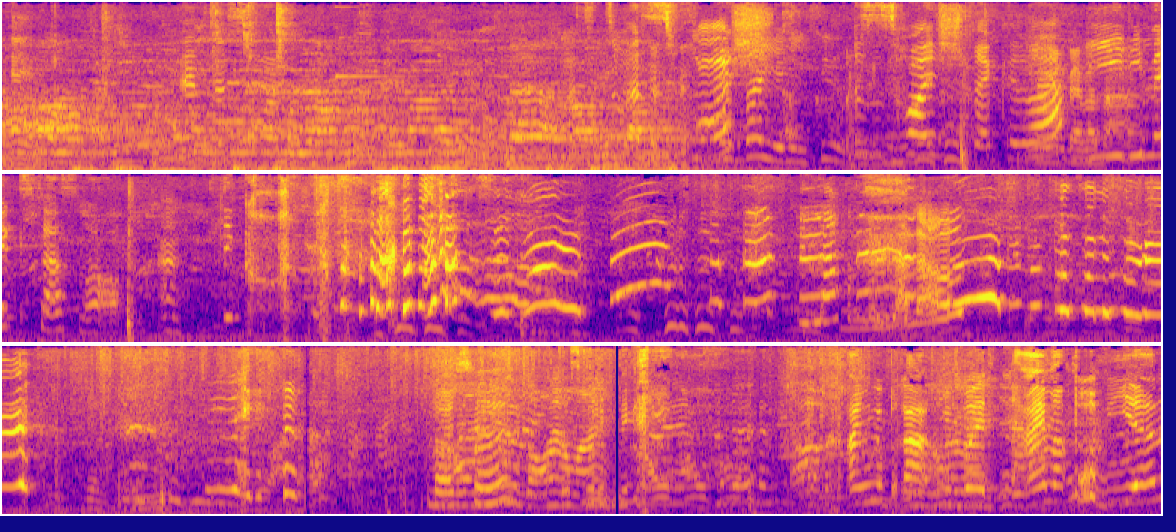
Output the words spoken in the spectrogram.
Okay. And this one. Das ist, so, das ist Frosch. Das ist Heuschrecke, wa? Wie, die mixt das noch. Die kocht. das ist so geil. Die lachen mich alle aus. Die finden das alle so geil. Leute, das würde ich mir angebraten. Wir wollten einmal probieren.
